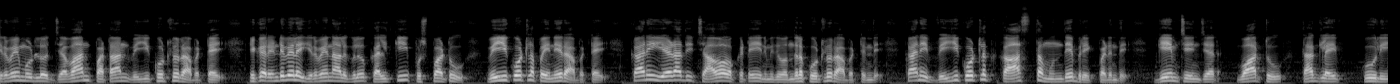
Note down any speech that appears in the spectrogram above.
ఇరవై మూడులో జవాన్ పఠాన్ వెయ్యి కోట్లు రాబట్టాయి. ఇక రెండు వేల ఇరవై నాలుగులో కల్కి పుష్ప టూ వెయ్యి కోట్లపైనే రాబట్టాయి. కానీ ఏడాది చావా ఒకటే ఎనిమిది వందల కోట్లు రాబట్టింది. కానీ వెయ్యి కోట్లకు కాస్త ముందే బ్రేక్ పడింది. Game changer War two Thug Life Coolie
